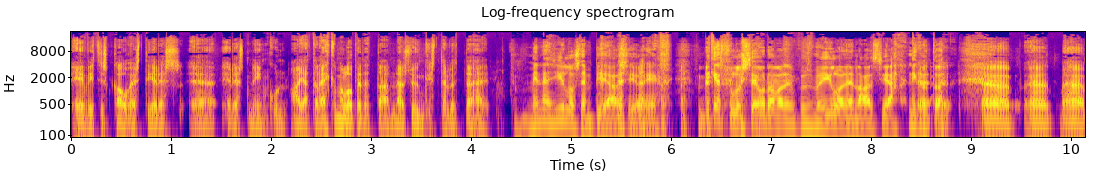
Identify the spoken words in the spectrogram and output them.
ei vitsisi kauheasti edes, edes niin kuin ajatella. Ehkä me lopetetaan nämä synkistelyt tähän. Mennään iloisempiin asioihin. Mikä sulla on seuraava niin kuin iloinen asia? Niin kuin to... ö, ö, ö,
